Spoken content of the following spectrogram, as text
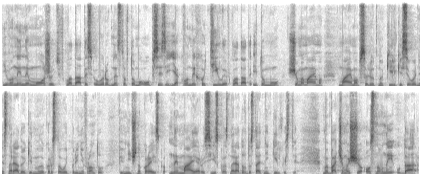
і вони не можуть вкладатись у виробництво в тому обсязі, як вони хотіли вкладати. І тому, що ми маємо? Маємо абсолютну кількість сьогодні снаряду, які вони використовують по лінії фронту, північно-корейського. Немає російського снаряду в достатній кількості. Ми бачимо, що основний удар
